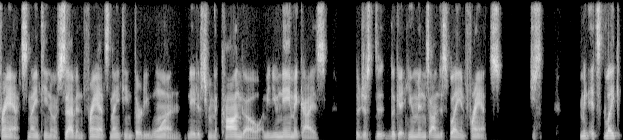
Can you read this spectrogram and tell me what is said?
France, 1907, France, 1931, natives from the Congo. I mean, you name it, guys. They're just look at humans on display in France. Just, I mean, it's like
